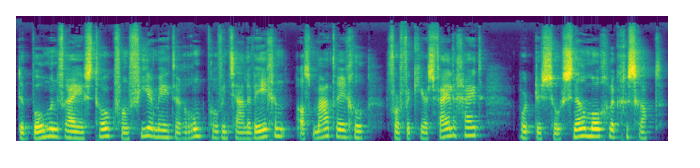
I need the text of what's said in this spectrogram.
De bomenvrije strook van 4 meter rond provinciale wegen als maatregel voor verkeersveiligheid wordt dus zo snel mogelijk geschrapt.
